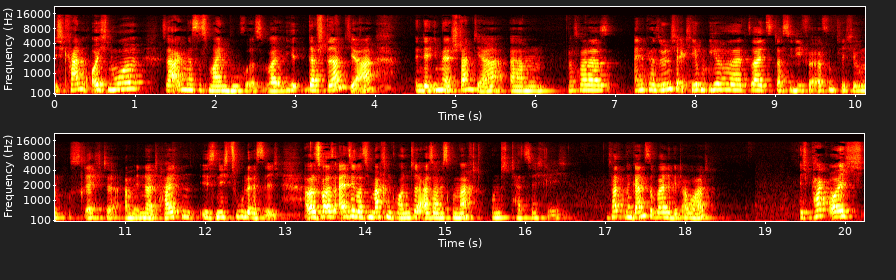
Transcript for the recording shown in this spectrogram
Ich kann euch nur sagen, dass es mein Buch ist, weil da stand ja, in der E-Mail stand ja, ähm, was war das? Eine persönliche Erklärung ihrerseits, dass sie die Veröffentlichungsrechte am Inhalt halten, ist nicht zulässig. Aber das war das Einzige, was ich machen konnte, also habe ich es gemacht und tatsächlich. Es hat eine ganze Weile gedauert. Ich packe euch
